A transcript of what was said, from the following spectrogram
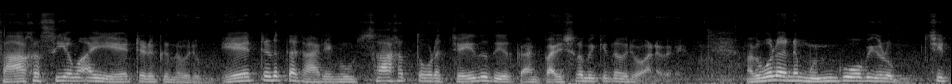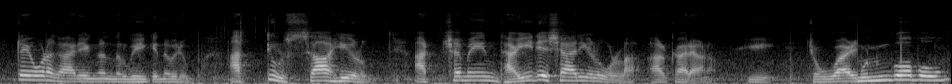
സാഹസികമായി ഏറ്റെടുക്കുന്നവരും ഏറ്റെടുത്ത കാര്യങ്ങൾ ഉത്സാഹത്തോടെ ചെയ്തു തീർക്കാൻ പരിശ്രമിക്കുന്നവരുമാണ് ഇവർ അതുപോലെ തന്നെ മുൻകോപികളും ചിട്ടയോടെ കാര്യങ്ങൾ നിർവഹിക്കുന്നവരും അത്യുത്സാഹികളും അക്ഷമയും ധൈര്യശാലികളുമുള്ള ആൾക്കാരാണ് ഈ ചൊവ്വാഴ്ച മുൻകോപവും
